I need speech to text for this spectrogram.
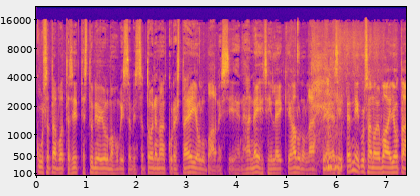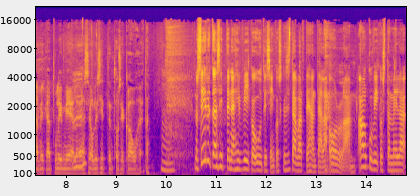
600 vuotta sitten Studio Julmahuvissa, missä toinen ankkurista ei ollut valmis siihen. Hän ei siihen leikkiin halunnut lähteä, ja sitten niin kuin sanoi vain jotain, mikä tuli mieleen, mm-hmm. ja se oli sitten tosi kauheata. Mm-hmm. No siirrytään sitten näihin viikon uutisiin, koska sitä vartenhan täällä ollaan. Alkuviikosta meillä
